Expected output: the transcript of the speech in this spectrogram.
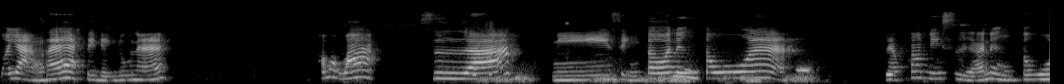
ตัวอย่างแรกเด็กๆดูนะ เขาบอกว่า เสือ มีสิงโตหนึ่งตัว แล้วก็มีเสือหนึ่งตัว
